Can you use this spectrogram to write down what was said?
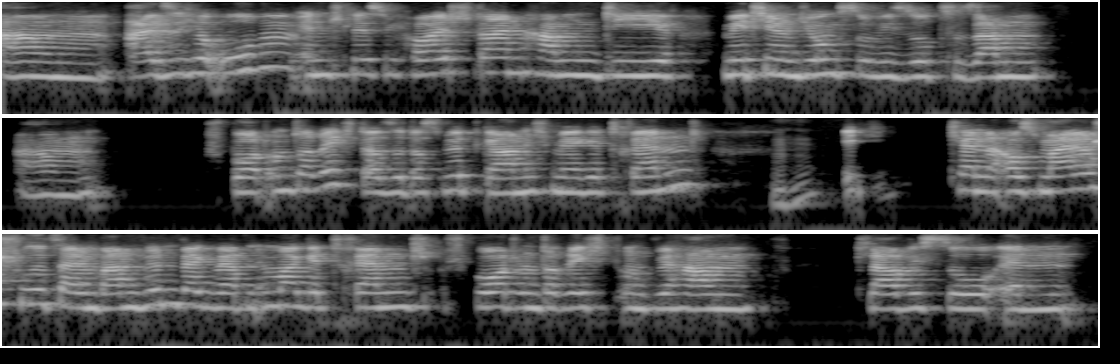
Ähm, also hier oben in Schleswig-Holstein haben die Mädchen und Jungs sowieso zusammen ähm, Sportunterricht. Also das wird gar nicht mehr getrennt. Mhm. Ich kenne aus meiner Schulzeit in Baden-Württemberg, wir hatten immer getrennt Sportunterricht und wir haben, glaube ich, so in,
